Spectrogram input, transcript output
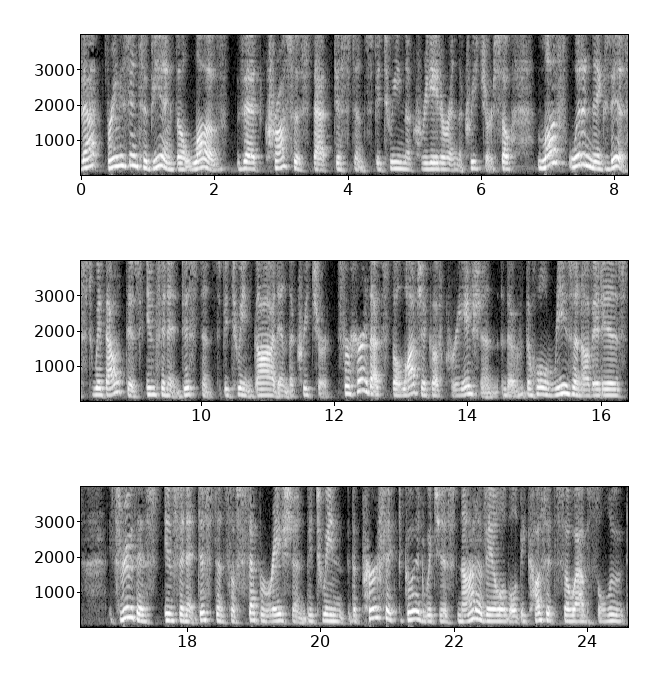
that brings into being the love that crosses that distance between the creator and the creature. So, love wouldn't exist without this infinite distance between God and the creature. For her, that's the logic of creation. The, the whole reason of it is through this infinite distance of separation between the perfect good, which is not available because it's so absolute,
